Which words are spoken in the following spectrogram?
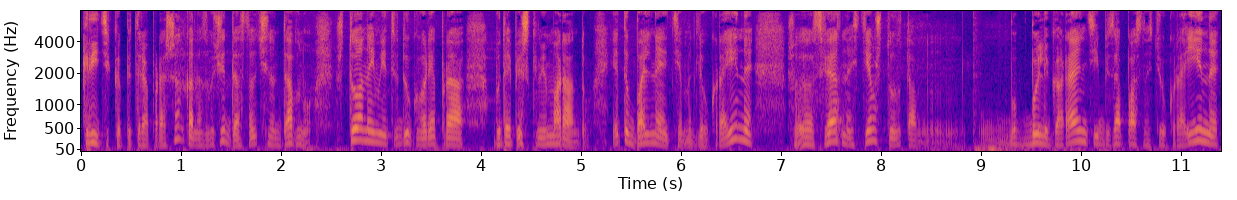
критика Петра Порошенко, она звучит достаточно давно. Что она имеет в виду, говоря про Будапештский меморандум? Это больная тема для Украины, связанная с тем, что там были гарантии безопасности Украины Украины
